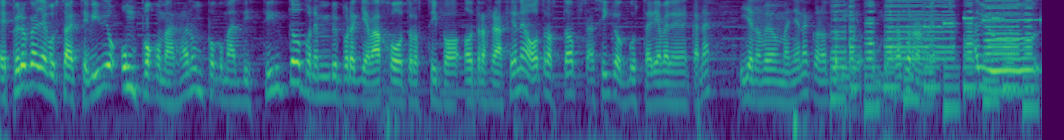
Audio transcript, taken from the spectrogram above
Espero que os haya gustado este vídeo, un poco más raro, un poco más distinto. Ponedme por aquí abajo otros tipos, otras reacciones, otros tops así que os gustaría ver en el canal. Y ya nos vemos mañana con otro vídeo. Mario. Un abrazo enorme. Adiós.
